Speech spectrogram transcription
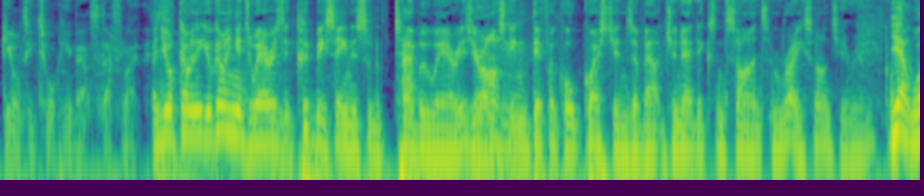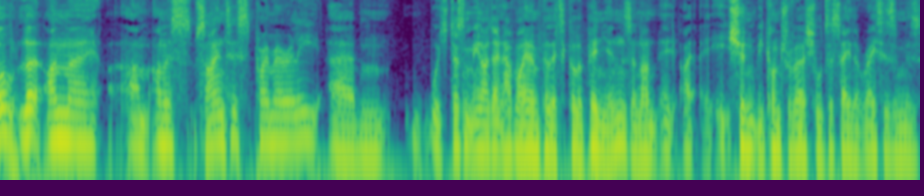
guilty talking about stuff like this? And you're going you're going into areas that could be seen as sort of taboo areas. You're asking difficult questions about genetics and science and race, aren't you? Really? Yeah, well, board. look, I'm a, I'm, I'm a s- scientist primarily, um, which doesn't mean I don't have my own political opinions, and I'm, it, I, it shouldn't be controversial to say that racism is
